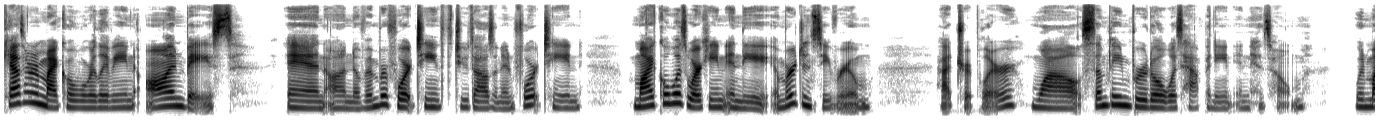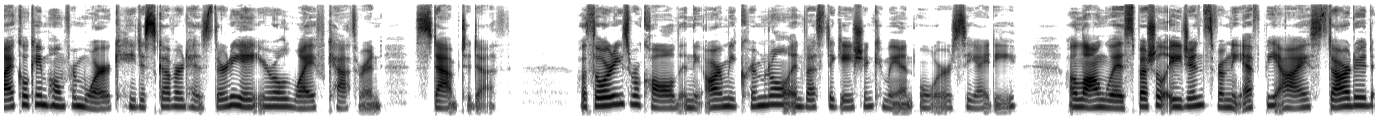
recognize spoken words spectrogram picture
Catherine and Michael were living on base, and on November 14th, 2014, Michael was working in the emergency room at Tripler while something brutal was happening in his home. When Michael came home from work, he discovered his 38 year old wife, Catherine, stabbed to death. Authorities were called, and the Army Criminal Investigation Command, or CID, along with special agents from the FBI, started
